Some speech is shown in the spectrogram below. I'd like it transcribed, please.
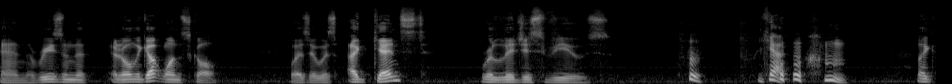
and the reason that it only got one skull was it was against religious views. Yeah. hmm. Like,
